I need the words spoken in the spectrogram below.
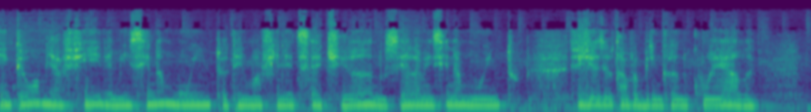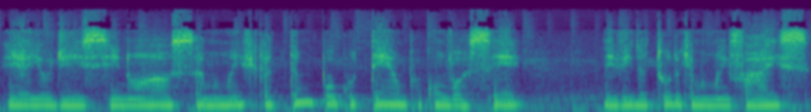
Então a minha filha me ensina muito. Eu tenho uma filha de sete anos e ela me ensina muito. Esses dias eu estava brincando com ela e aí eu disse: Nossa, a mamãe fica tão pouco tempo com você devido a tudo que a mamãe faz.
